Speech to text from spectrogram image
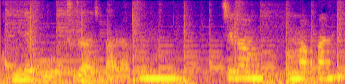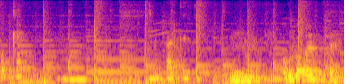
겁내고 두려워하지 말라고. 음. 지금 엄마 아빠는 행복해? 아빠들 음, 엄마가 행복하니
